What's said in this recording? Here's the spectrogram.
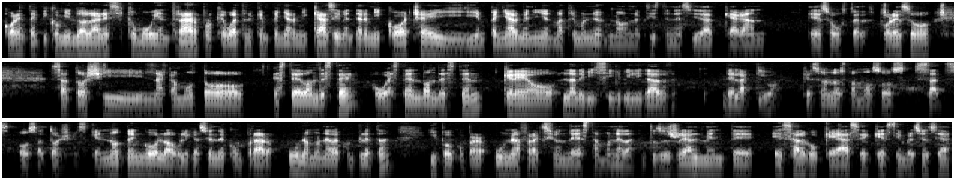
cuarenta y pico mil dólares y cómo voy a entrar porque voy a tener que empeñar mi casa y vender mi coche y empeñar mi niño en matrimonio. No, no existe necesidad que hagan eso ustedes. Por eso Satoshi Nakamoto esté donde esté o estén donde estén, creo la divisibilidad del activo, que son los famosos sats o satoshis, que no tengo la obligación de comprar una moneda completa y puedo comprar una fracción de esta moneda. Entonces realmente es algo que hace que esta inversión sea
